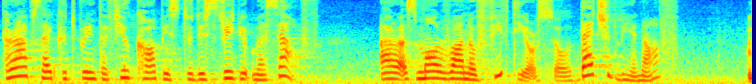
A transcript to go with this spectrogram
Perhaps I could print a few copies to distribute myself. are a small run of 50 or so. That should be enough.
